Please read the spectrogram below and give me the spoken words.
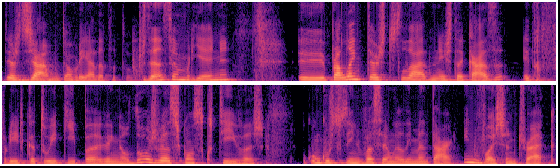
Desde já, muito obrigada pela tua presença, Mariana. Uh, para além de teres estudado nesta casa, é de referir que a tua equipa ganhou duas vezes consecutivas o concurso de inovação alimentar Innovation Track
